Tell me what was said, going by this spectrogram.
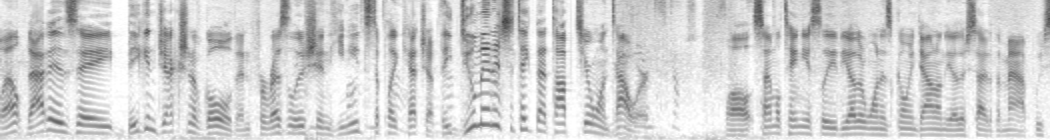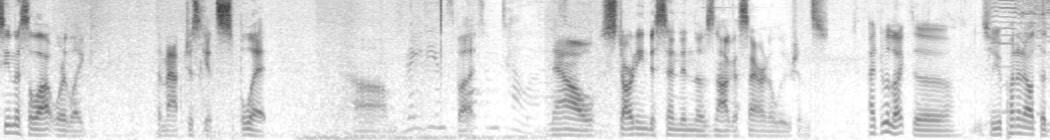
well, that is a big injection of gold, and for Resolution, he needs to play catch-up. They do manage to take that top Tier 1 tower, while simultaneously the other one is going down on the other side of the map. We've seen this a lot where, like, the map just gets split. Um, but now starting to send in those Naga Siren illusions. I do like the... So you pointed out that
